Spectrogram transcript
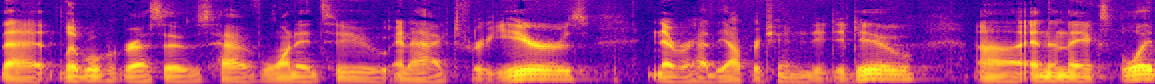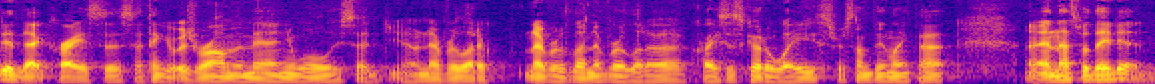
that liberal progressives have wanted to enact for years, never had the opportunity to do. Uh, and then they exploited that crisis. I think it was Rahm Emanuel who said, you know, never let a never let never let a crisis go to waste or something like that. Uh, and that's what they did.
